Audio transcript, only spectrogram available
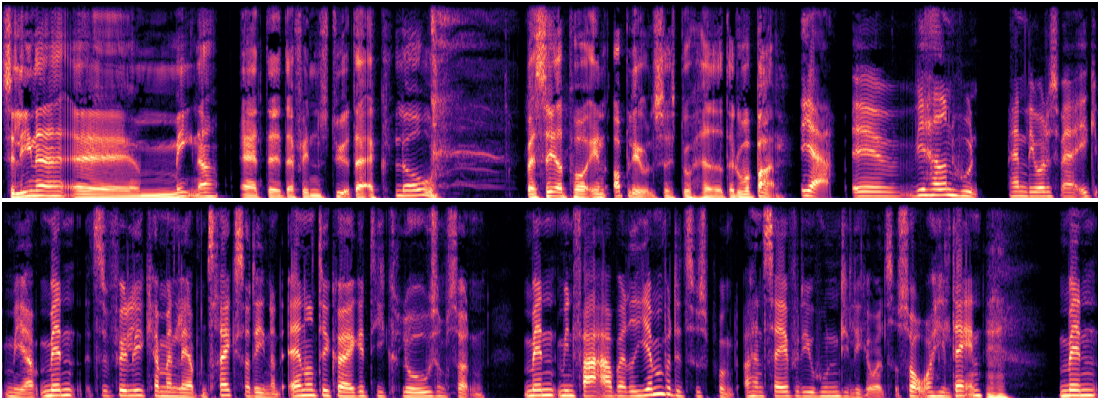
Selina øh, mener, at øh, der findes dyr, der er kloge. baseret på en oplevelse, du havde, da du var barn. Ja, øh, vi havde en hund. Han lever desværre ikke mere. Men selvfølgelig kan man lære dem tricks, og det ene og det andet. Det gør ikke, at de er kloge som sådan. Men min far arbejdede hjemme på det tidspunkt, og han sagde, fordi hunden de ligger jo altid og sover hele dagen, mm-hmm. men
